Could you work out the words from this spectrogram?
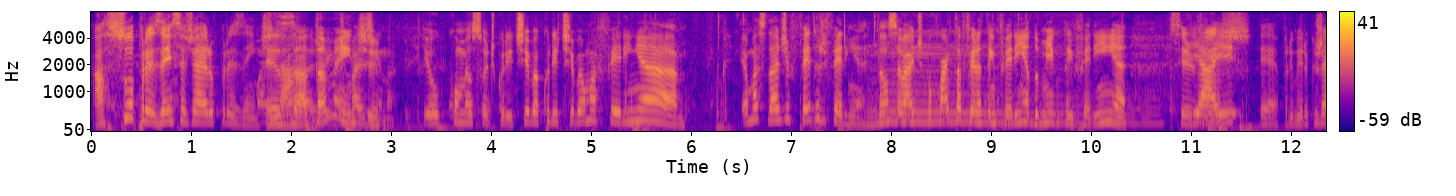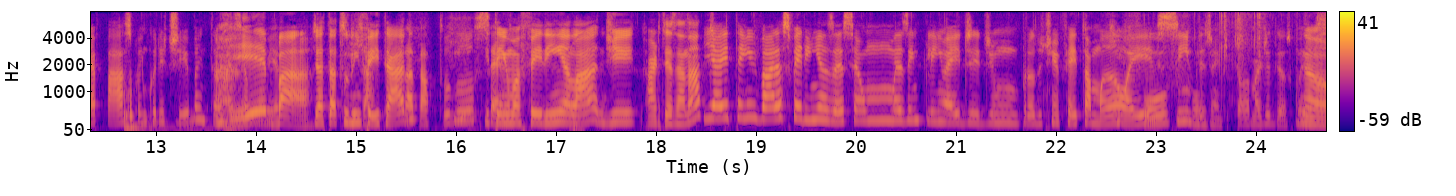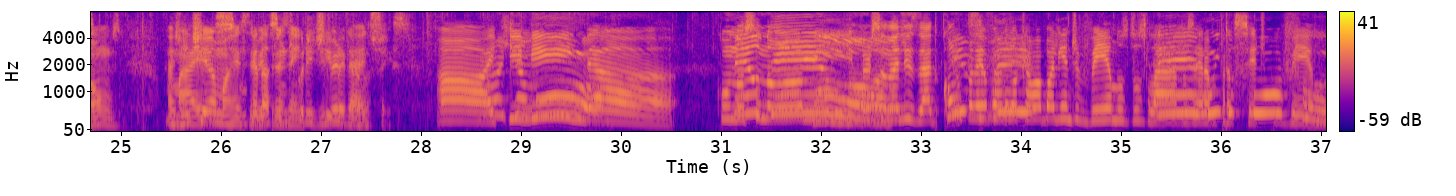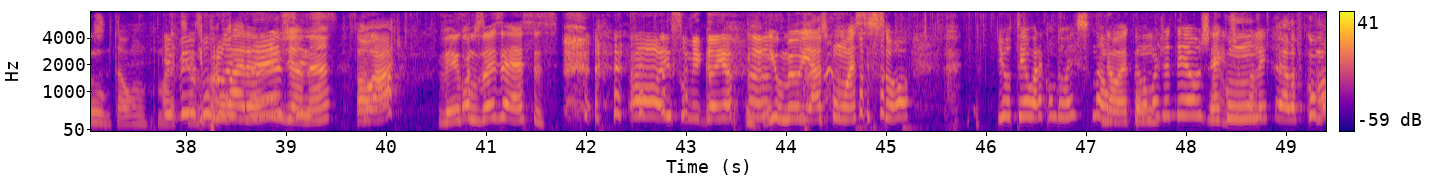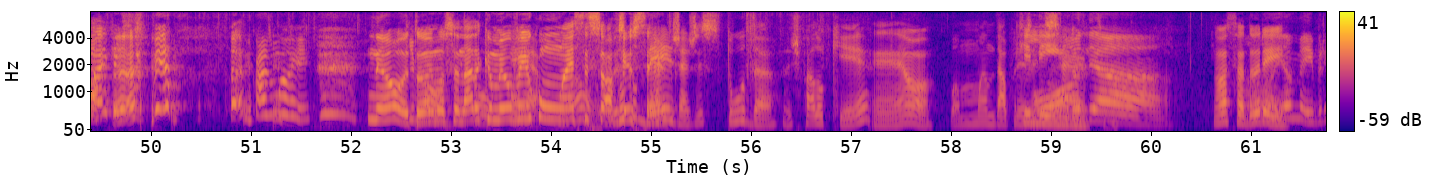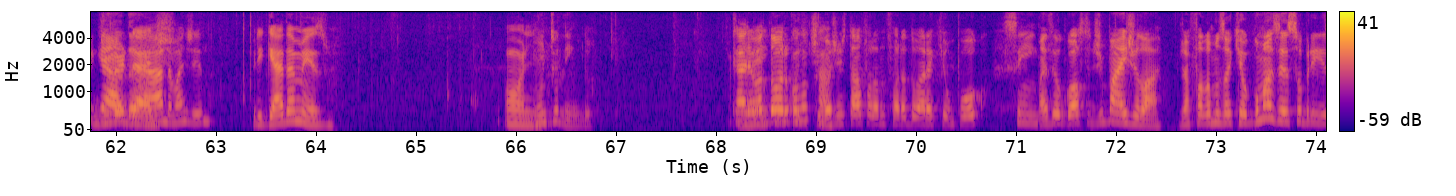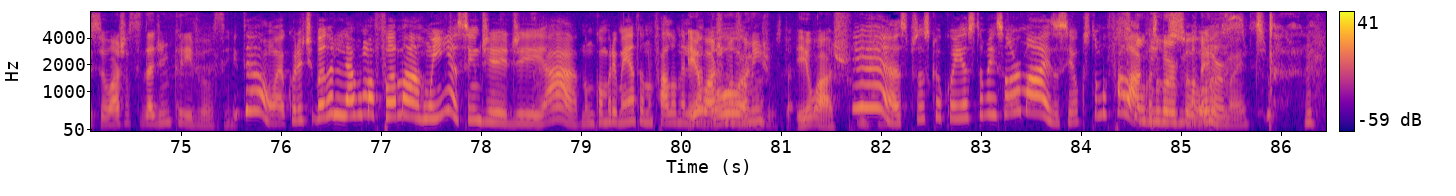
A sua presença já era o presente, tá? Exato. Exatamente. Gente, imagina. Eu, como eu sou de Curitiba, Curitiba é uma feirinha... É uma cidade feita de feirinha. Então, você vai, tipo, quarta-feira tem feirinha, domingo tem feirinha. Serviços. E aí, é, primeiro que já é Páscoa em Curitiba, então essa é. Eba! Já tá tudo Já- enfeitado? Já tá tudo E certo. tem uma feirinha lá de artesanato? E aí tem várias feirinhas. Esse é um exemplinho aí de, de um produtinho feito à mão Que aí. fofo. Simples, gente. Pelo amor de Deus. coisa Não. simples. A gente Mas ama um receber pedacinho presente, de de Curitiba aí pra verdade. vocês. Ai, Ai, que, que linda! Com o nosso nome Deus! personalizado. Como eu falei, você eu vou vai... colocar uma bolinha de Vênus dos lados. era muito pra ser, tipo. Vênus. Então, vocês E pro laranja, né? Claro. Veio com os dois S's. Ah, isso me ganha tanto. E o meu Yas com um S só. E o teu era com dois? Não, Não, é pelo com- amor de Deus, é gente. com eu um. falei, Ela ficou mal. Ai, que desespero. Quase morri. Não, eu Que tô bom, emocionada que o meu bom. veio É, com um não, S só, veio estudei, certo. gente. Estuda. A gente fala o quê? É, ó. Vamos mandar o presente lindo. certo. Olha! Nossa, adorei. Ai, amei, obrigada. De verdade. Nada, imagina. Obrigada mesmo. Olha. Muito lindo. Cara, eu que eu adoro Curitiba. colocar. A gente tava falando fora do ar aqui um pouco, Sim. mas eu gosto demais de lá. Já falamos aqui algumas vezes sobre isso. Eu acho a cidade incrível, assim. Então, é, o curitibano ele leva uma fama ruim, assim, de, de ah, não cumprimenta, não fala no Eu elevador. acho uma fama injusta. Eu acho. É, as pessoas que eu conheço também são normais, assim, eu costumo falar São com as normais. pessoas. Normais.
